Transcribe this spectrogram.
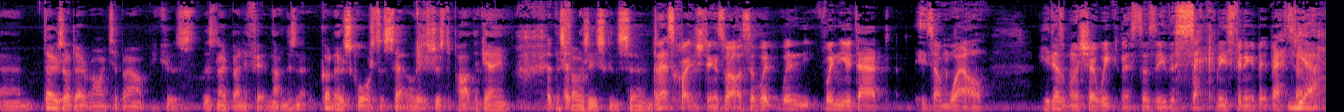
Um, those I don't write about because there's no benefit in that. There's no, got no scores to settle. It's just a part of the game as far as he's concerned. And that's quite interesting as well. So when, when, when your dad is unwell, he doesn't want to show weakness, does he? The second he's feeling a bit better. Yeah.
